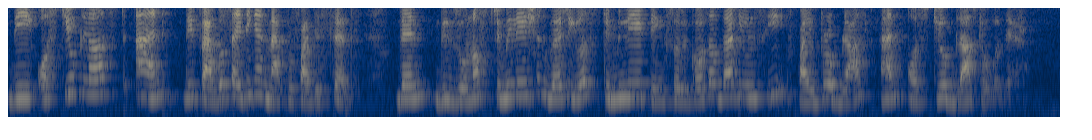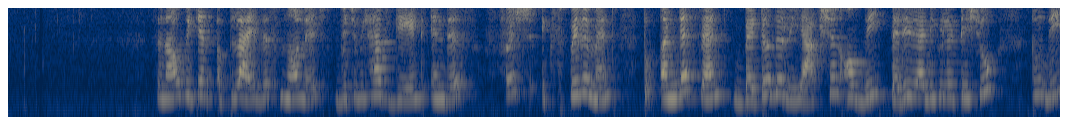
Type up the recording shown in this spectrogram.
the osteoclast and the phagocytic and macrophage cells then the zone of stimulation where you are stimulating so because of that you will see fibroblast and osteoblast over there so now we can apply this knowledge which we have gained in this fish experiment to understand better the reaction of the periradicular tissue to the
